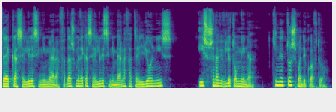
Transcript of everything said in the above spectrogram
10 σελίδες την ημέρα. Φαντάσουμε 10 σελίδες την ημέρα θα τελειώνεις ίσως ένα βιβλίο το μήνα. Και είναι τόσο σημαντικό αυτό.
